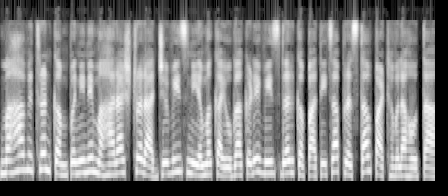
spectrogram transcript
महावितरण कंपनीने महाराष्ट्र राज्य वीज नियामक आयोगाकडे वीज दर कपातीचा प्रस्ताव पाठवला होता.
